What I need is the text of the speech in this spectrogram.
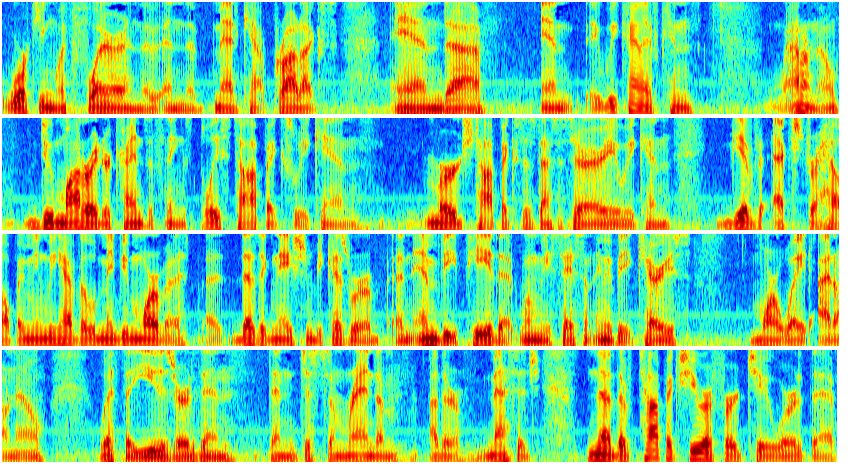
working with Flare and the and the Madcap products, and uh, and we kind of can I don't know, do moderator kinds of things, police topics. We can merge topics as necessary. We can give extra help. I mean, we have a, maybe more of a, a designation because we're an MVP that when we say something, maybe it carries more weight. I don't know with the user than than just some random other message. Now, the topics you referred to were the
